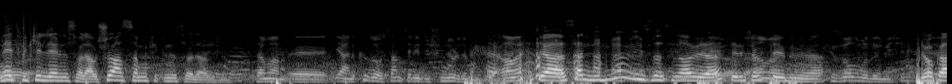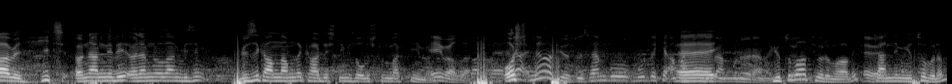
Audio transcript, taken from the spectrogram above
Net fikirlerini söyle abi. Şu an samimi fikrini söyle abicim. Tamam e, yani kız olsam seni düşünürdüm ama Ya sen ne güzel bir insansın abi ya. Seni çok Ama sevdim ya. kız olmadığım için. Yok abi hiç önemli değil. Önemli olan bizim müzik anlamda kardeşliğimizi oluşturmak değil mi? Eyvallah. Hoş- Ne, ne yapıyorsun sen bu buradaki amaç Ee, ne ben bunu öğrenmek YouTube'a istiyorum. atıyorum abi. Evet. Kendim YouTuber'ım.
